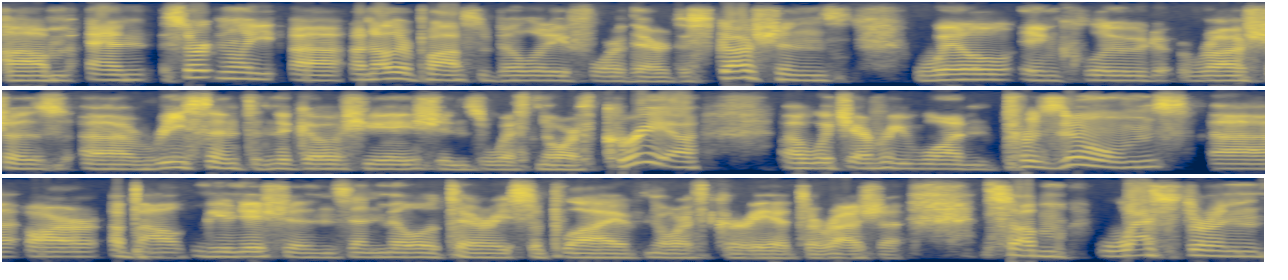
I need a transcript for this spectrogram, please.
Um, and certainly, uh, another possibility for their discussions will include Russia's uh, recent negotiations with North Korea, uh, which everyone presumes uh, are about munitions and military supply of North Korea to Russia. Some Western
